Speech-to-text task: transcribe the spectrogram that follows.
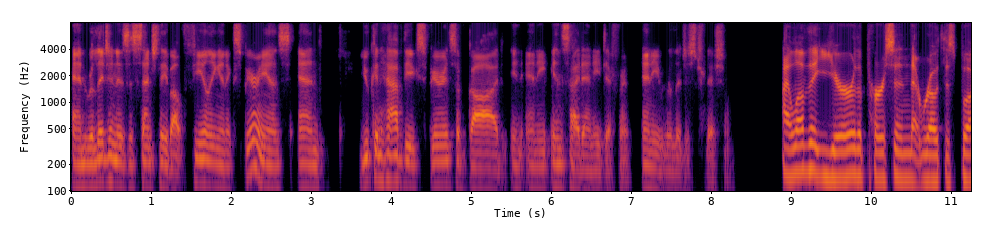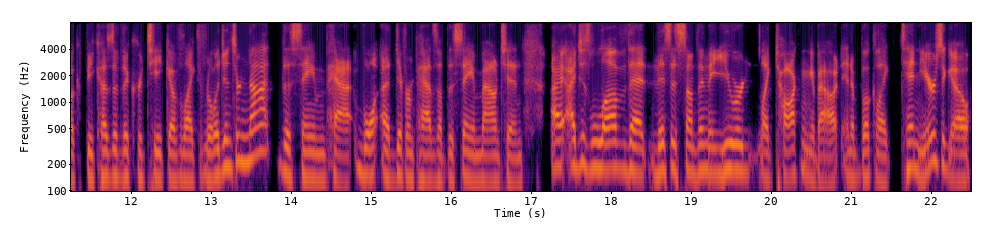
And religion is essentially about feeling and experience. And you can have the experience of God in any inside any different, any religious tradition. I love that you're the person that wrote this book because of the critique of like the religions are not the same path, uh, different paths up the same mountain. I, I just love that this is something that you were like talking about in a book like 10 years ago.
